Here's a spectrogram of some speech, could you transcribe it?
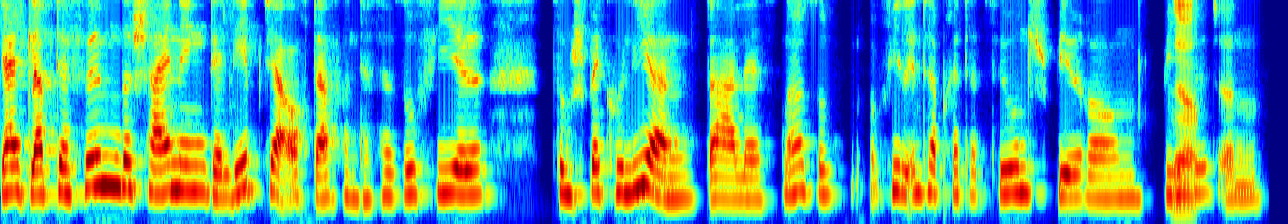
Ja, ich glaube, der Film The Shining, der lebt ja auch davon, dass er so viel zum Spekulieren da lässt, ne? So viel Interpretationsspielraum bietet. Ja. Und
